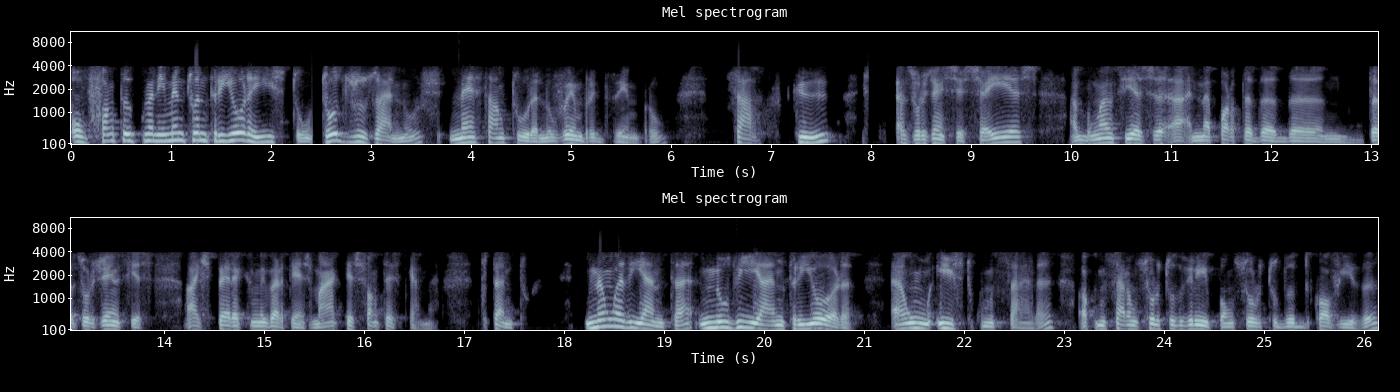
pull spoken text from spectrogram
Houve falta de planeamento anterior a isto. Todos os anos, nesta altura, novembro e dezembro, sabe que as urgências cheias, ambulâncias ah, na porta de, de, das urgências à espera que libertem as máquinas, faltas de cama. Portanto, não adianta no dia anterior a um, isto começar, ou começar um surto de gripe ou um surto de, de Covid,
